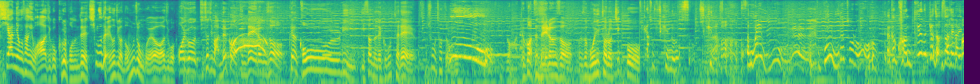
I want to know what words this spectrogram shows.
시안 영상이 와가지고 그걸 보는데 친구들 에너지가 너무 좋은 거예요. 가지고 어 이거 뒤처지면 안 될 것 같은데 이러면서 그냥 거울이 있었는데 그 호텔에 춤을 췄죠. 이거 안 될 것 같은데 이러면서 그래서 모니터로 찍고 계속 치킨 넣었어 치킨 넣었어 거의 뭐 예. 본 무대처럼 약간 광기가 느껴져서 제가 이거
